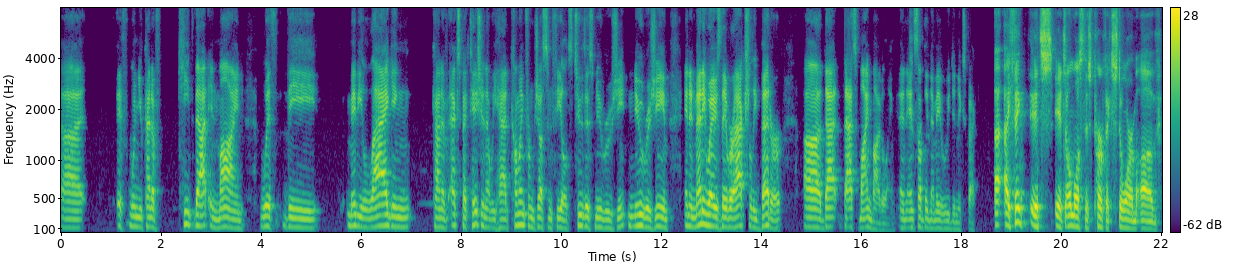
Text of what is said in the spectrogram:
uh, if when you kind of keep that in mind with the maybe lagging kind of expectation that we had coming from Justin Fields to this new regime, new regime, and in many ways they were actually better. Uh, that that's mind-boggling and, and something that maybe we didn't expect. I think it's it's almost this perfect storm of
